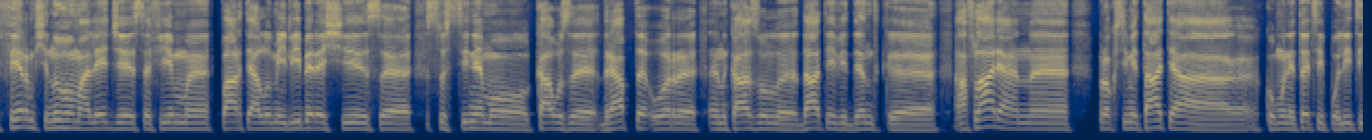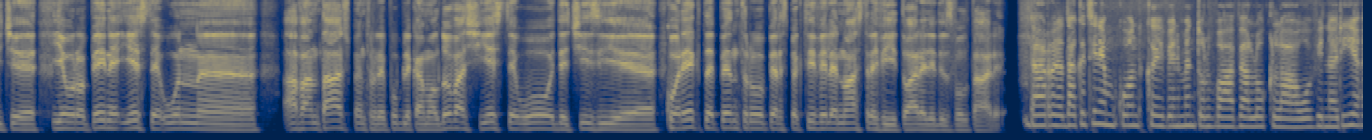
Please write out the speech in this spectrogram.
ferm și nu vom alege să fim parte a lumii libere și să susținem o cauză dreaptă, ori în cazul dat, evident că aflarea în proximitatea comunității politice europene este un avantaj pentru Republica Moldova și este o decizie corectă pentru perspectivele noastre viitoare de dezvoltare. Dar dacă ținem cont că evenimentul va avea loc la o vinărie,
